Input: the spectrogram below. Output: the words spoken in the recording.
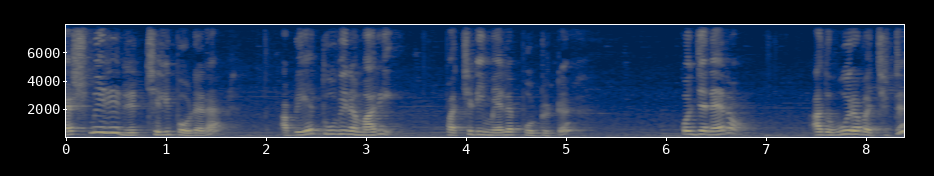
காஷ்மீரி ரெட் சில்லி பவுடரை அப்படியே தூவின மாதிரி பச்சடி மேலே போட்டுட்டு கொஞ்ச நேரம் அதை ஊற வச்சுட்டு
